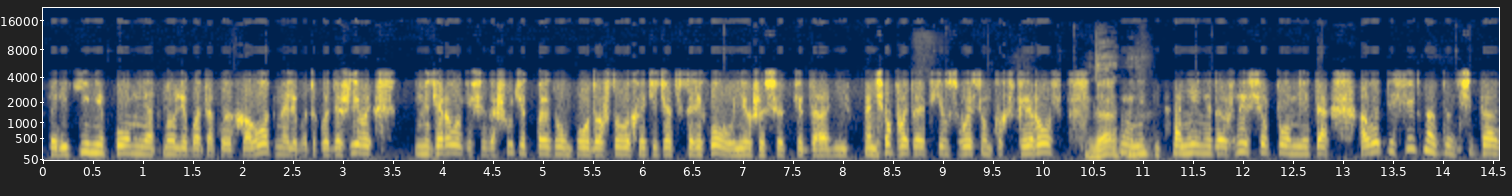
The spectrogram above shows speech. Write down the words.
старики не помнят, ну, либо такой холодный, либо такой дождливый. Метеорологи всегда шутят по этому поводу, а что вы хотите от стариков, у них же все-таки, да, они, они обладают таким свойством, как склероз. Да. Они, они не должны все помнить, да. А вот действительно, значит, да,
